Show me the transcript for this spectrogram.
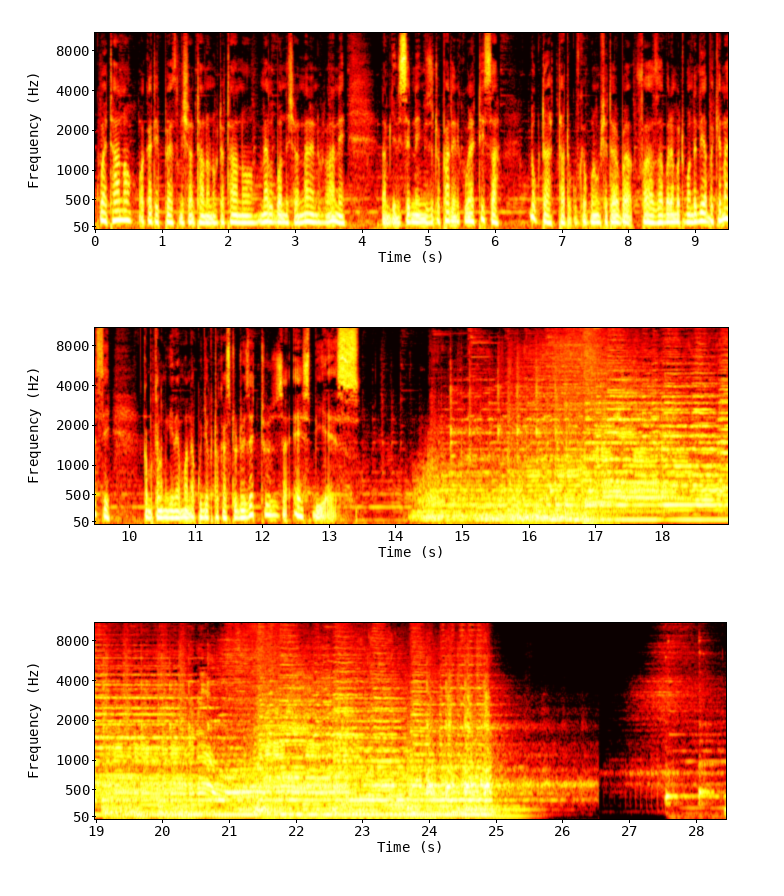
15, wakati Perth ni 25.5, Melbourne ni 28.8 na mjini Sydney nyuzi joto pale ni 19.3. Kufika puni mwisho taarifa za habari ambayo tumeandalia. Bakia nasi kwa makala mengine ambayo anakuja kutoka studio zetu za SBS.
